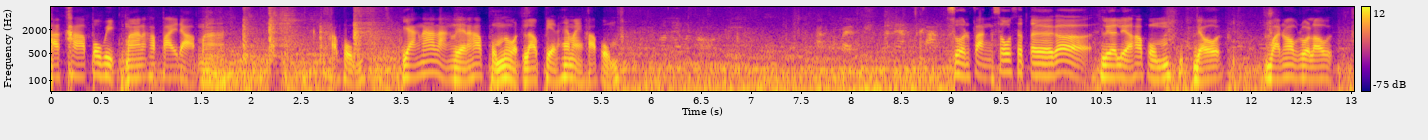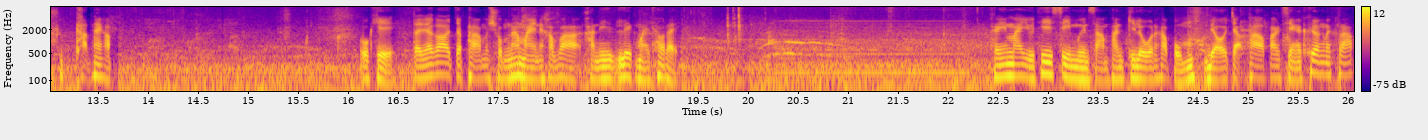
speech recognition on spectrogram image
อาคาโปวิกมานะครับ ปลายดาบมา ครับผมยางหน้าหลังเหลือนะครับ ผมหมดเราเปลี่ยนให้ใหม่ครับผมส่วนฝั่งโซ่สเตอร์ก็เหลือๆครับผม เดี๋ยววันมอบรถเราคัดให้ครับ โอเค ตอนนี้ก็จะพามาชมหน้าไม้นะครับ ว่าคันนี้เลขไม้เท่าไหร่ คันนี้ไมาอยู่ที่ 43,000 กิโลนะครับผม เดี๋ยวจะพาฟังเสียงเครื่องนะครับ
